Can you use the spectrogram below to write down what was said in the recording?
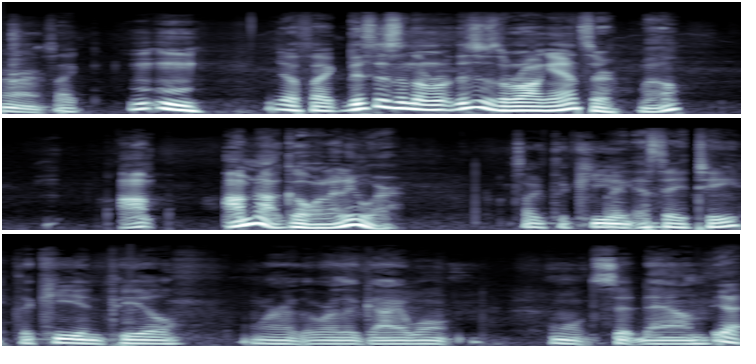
All right. It's like, mm-mm. You know, it's like this isn't the this is the wrong answer. Well, I'm I'm not going anywhere. It's like the key, Like and, SAT. the Key and Peele where, the, where the guy won't won't sit down. Yeah,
